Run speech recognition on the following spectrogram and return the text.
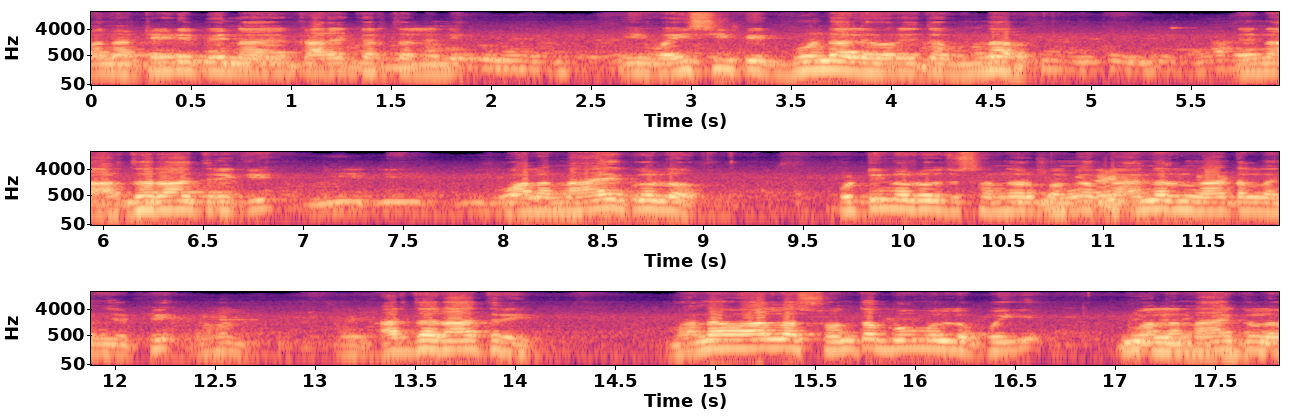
మన టీడీపీ నా కార్యకర్తలని ఈ వైసీపీ గూండాలు ఎవరైతే ఉన్నారో నిన్న అర్ధరాత్రికి వాళ్ళ నాయకులు పుట్టినరోజు సందర్భంగా బ్యానర్లు నాటాలని చెప్పి అర్ధరాత్రి మన వాళ్ళ సొంత భూముల్లో పోయి వాళ్ళ నాయకులు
